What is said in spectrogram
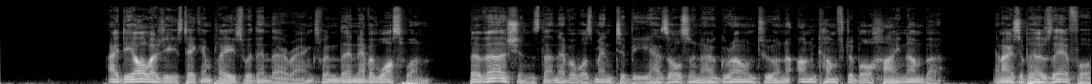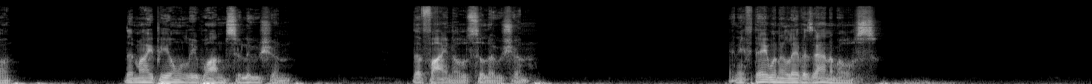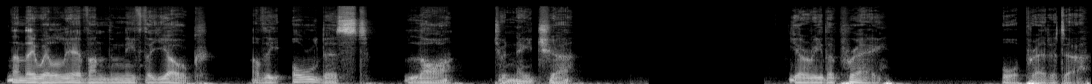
Ideology is taking place within their ranks when there never was one. Perversions that never was meant to be has also now grown to an uncomfortable high number, and I suppose therefore there might be only one solution. The final solution. And if they want to live as animals, then they will live underneath the yoke of the oldest law to nature. You're either prey or predator.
